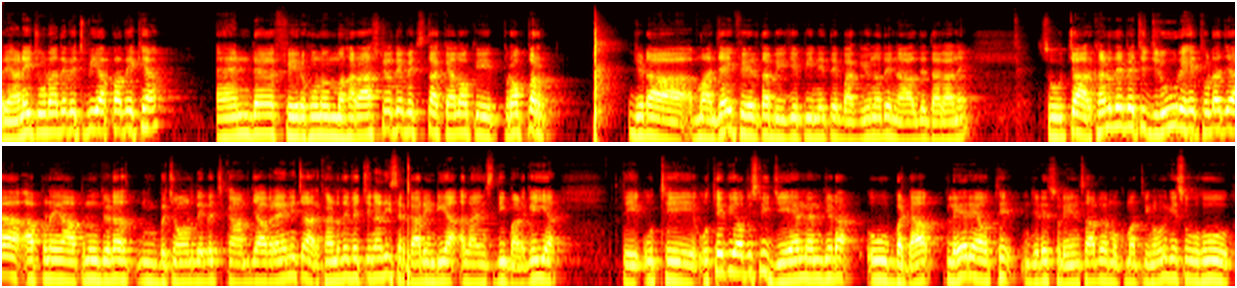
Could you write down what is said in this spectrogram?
ਹਰਿਆਣੇ ਚੋਣਾਂ ਦੇ ਵਿੱਚ ਵੀ ਆਪਾਂ ਵੇਖਿਆ। ਐਂਡ ਫਿਰ ਹੁਣ ਮਹਾਰਾਸ਼ਟਰ ਦੇ ਵਿੱਚ ਤਾਂ ਕਹਿ ਲਓ ਕਿ ਪ੍ਰੋਪਰ ਜਿਹੜਾ ਮਾਂਜਾ ਹੀ ਫੇਰਤਾ ਬੀਜੇਪੀ ਨੇ ਤੇ ਬਾਕੀ ਉਹਨਾਂ ਦੇ ਨਾਲ ਦੇ ਦਲਾਂ ਨੇ। ਸੋ ਝਾਰਖੰਡ ਦੇ ਵਿੱਚ ਜ਼ਰੂਰ ਇਹ ਥੋੜਾ ਜਿਹਾ ਆਪਣੇ ਆਪ ਨੂੰ ਜਿਹੜਾ ਬਚਾਉਣ ਦੇ ਵਿੱਚ ਕਾਮਯਾਬ ਰਹੇ ਨੇ। ਝਾਰਖੰਡ ਦੇ ਵਿੱਚ ਇਹਨਾਂ ਦੀ ਸਰਕਾਰ ਇੰਡੀਆ ਅਲਾਈਅੰਸ ਦੀ ਬਣ ਗਈ ਆ ਤੇ ਉੱਥੇ ਉੱਥੇ ਵੀ ਆਬਵੀਅਸਲੀ ਜੇਐਮਐਮ ਜਿਹੜਾ ਉਹ ਵੱਡਾ ਪਲੇਅਰ ਆ ਉੱਥੇ, ਜਿਹੜੇ ਸੁਰੇਨ ਸਾਹਿਬ ਆ ਮੁੱਖ ਮੰਤਰੀ ਹੋਣਗੇ। ਸੋ ਉਹ,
